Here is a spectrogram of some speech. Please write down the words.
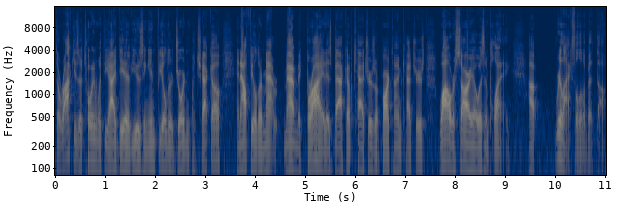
the Rockies are toying with the idea of using infielder Jordan Pacheco and outfielder Matt, Matt McBride as backup catchers or part time catchers while Rosario isn't playing. Uh, relax a little bit, though.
